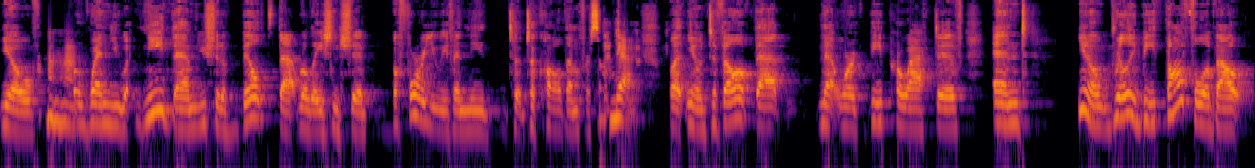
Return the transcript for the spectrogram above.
you know, mm-hmm. when you need them, you should have built that relationship before you even need to, to call them for something. Yeah. But, you know, develop that network, be proactive and, you know, really be thoughtful about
